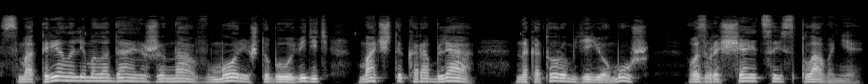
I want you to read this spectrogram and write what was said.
смотрела ли молодая жена в море, чтобы увидеть мачты корабля, на котором ее муж возвращается из плавания.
